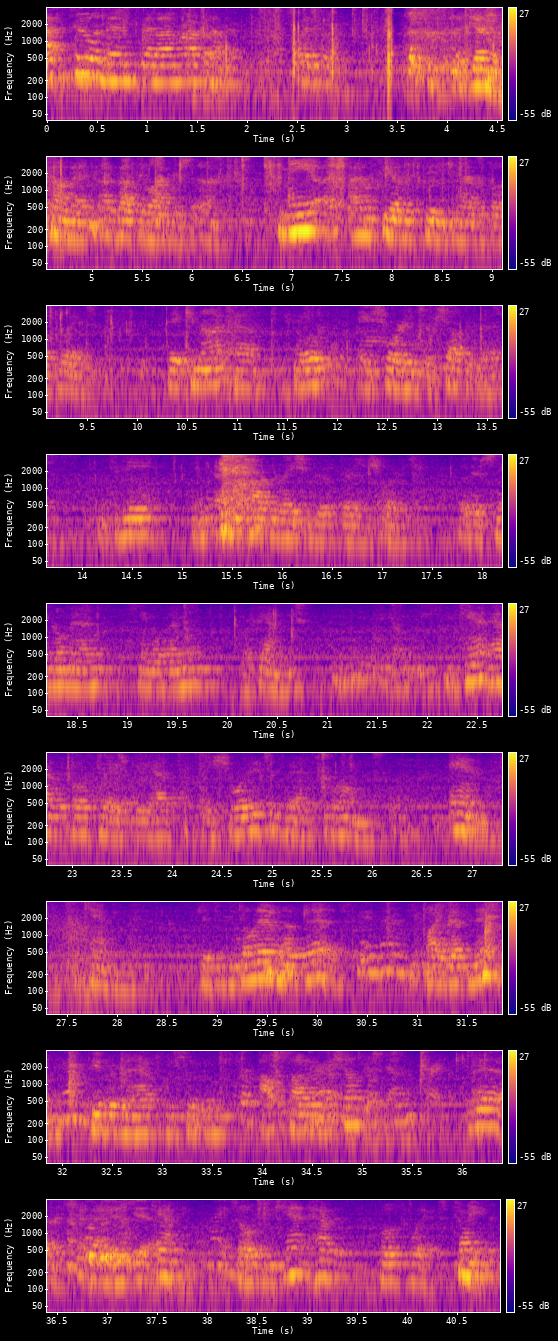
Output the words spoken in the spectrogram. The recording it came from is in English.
last two, and then, then I'm wrapping up. A general comment about the lockers. Uh, To me, I I don't see other cities can have it both ways. They cannot have both a shortage of shelter beds. And to me, in every population group, there's a shortage, whether it's single men, single women, or families. You know, You can't have it both ways, where you have a shortage of beds for homeless and. Because if you don't have enough beds, by definition, people are gonna have to be sleeping outside of the shelters. Yes. And that is camping. So you can't have it both ways, to me.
